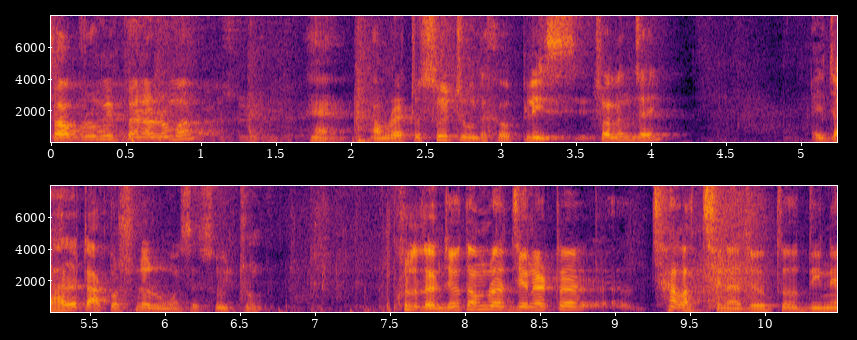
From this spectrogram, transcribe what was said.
সব রুমই প্যানারোমা হ্যাঁ আমরা একটু সুইট রুম দেখাবো প্লিজ চলেন যাই। এই জাহাজে একটা আকর্ষণীয় রুম আছে সুইট রুম খুলে দেন যেহেতু আমরা জেনারেটর চালাচ্ছি না, যেহেতু দিনে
